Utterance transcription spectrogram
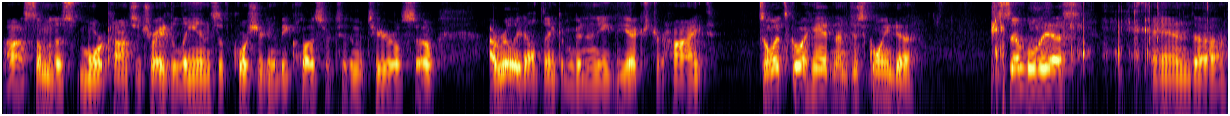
Uh, some of the more concentrated lens, of course, you're going to be closer to the material, so I really don't think I'm going to need the extra height. So let's go ahead and I'm just going to assemble this and uh,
